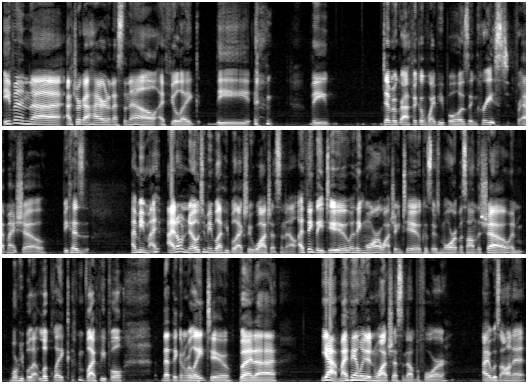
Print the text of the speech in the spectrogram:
even uh, after I got hired on SNL, I feel like the the demographic of white people has increased for, at my show because I mean, my I don't know too many black people actually watch SNL. I think they do. I think more are watching too because there's more of us on the show and more people that look like black people that they can relate to. But uh, yeah, my family didn't watch SNL before I was on it.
